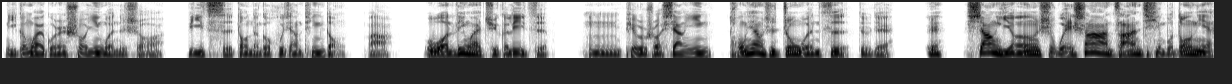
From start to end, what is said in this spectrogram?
你跟外国人说英文的时候啊，彼此都能够互相听懂啊。我另外举个例子，嗯，譬如说乡音，同样是中文字，对不对？诶，乡音是为啥咱听不懂呢？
